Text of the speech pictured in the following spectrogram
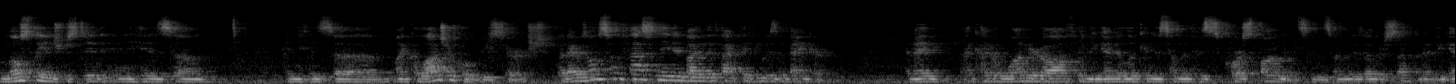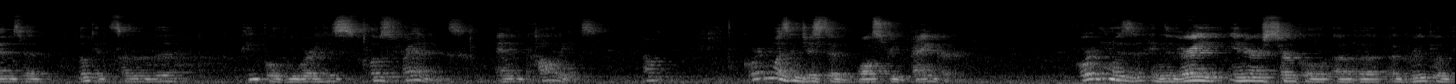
mostly interested in his, um, in his uh, mycological research, but I was also fascinated by the fact that he was a banker. And I, I kind of wandered off and began to look into some of his correspondence and some of his other stuff, and I began to look at some of the people who were his close friends and colleagues. Now, Gordon wasn't just a Wall Street banker. Gordon was in the very inner circle of a, a group of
